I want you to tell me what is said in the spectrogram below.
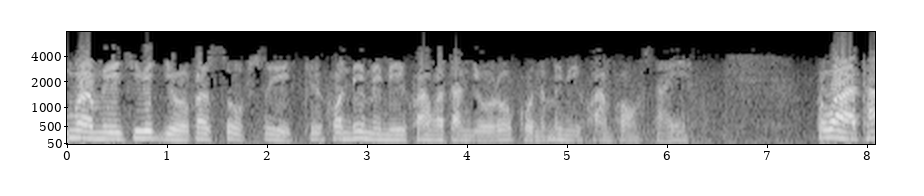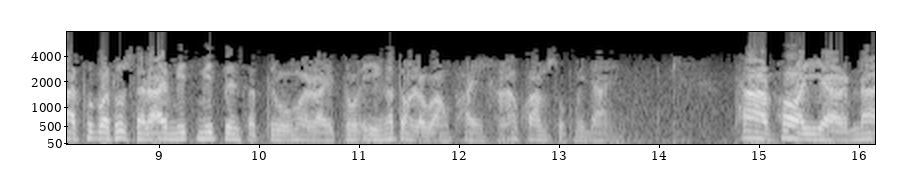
เมื่อมีชีวิตอยู่ก็สูบสีดคือคนที่ไม่มีความกตัญญูรู้คุณไม่มีความผ่องใส เพราะว่าถ้าทุบทุสรายมิตรมิตรเป็นศัตรูเมื่อไรตัวเองก็ต้องระวังภัยหาความสุขไม่ได้ ถ้าพ่ออยากได้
